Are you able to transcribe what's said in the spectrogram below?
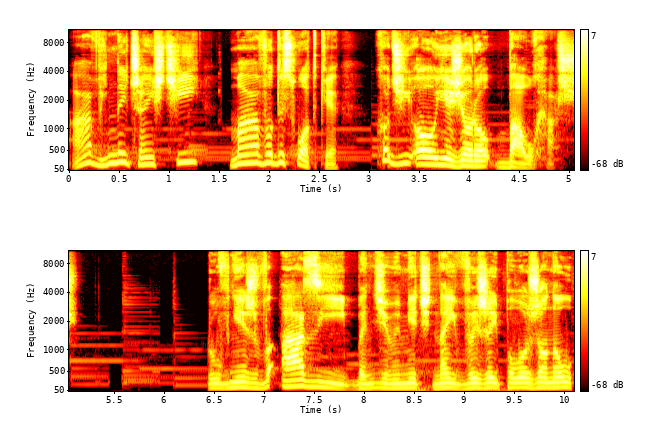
a w innej części ma wody słodkie. Chodzi o jezioro Bałchasz. Również w Azji będziemy mieć najwyżej położoną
